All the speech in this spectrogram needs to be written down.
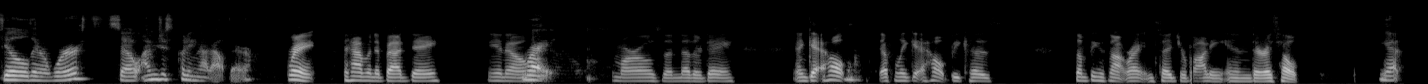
feel their worth? So I'm just putting that out there. Right. Having a bad day, you know. Right. Tomorrow's another day. And get help. Definitely get help because something's not right inside your body and there is help. Yep.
